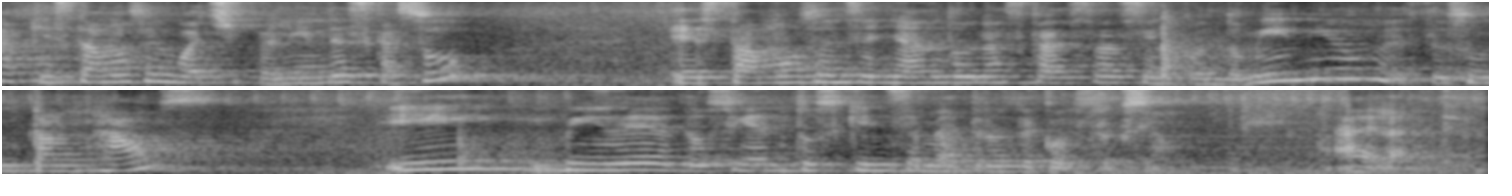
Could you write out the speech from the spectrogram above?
aquí estamos en Huachipelín de Escazú. Estamos enseñando unas casas en condominio. Este es un townhouse y mide 215 metros de construcción. Adelante.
